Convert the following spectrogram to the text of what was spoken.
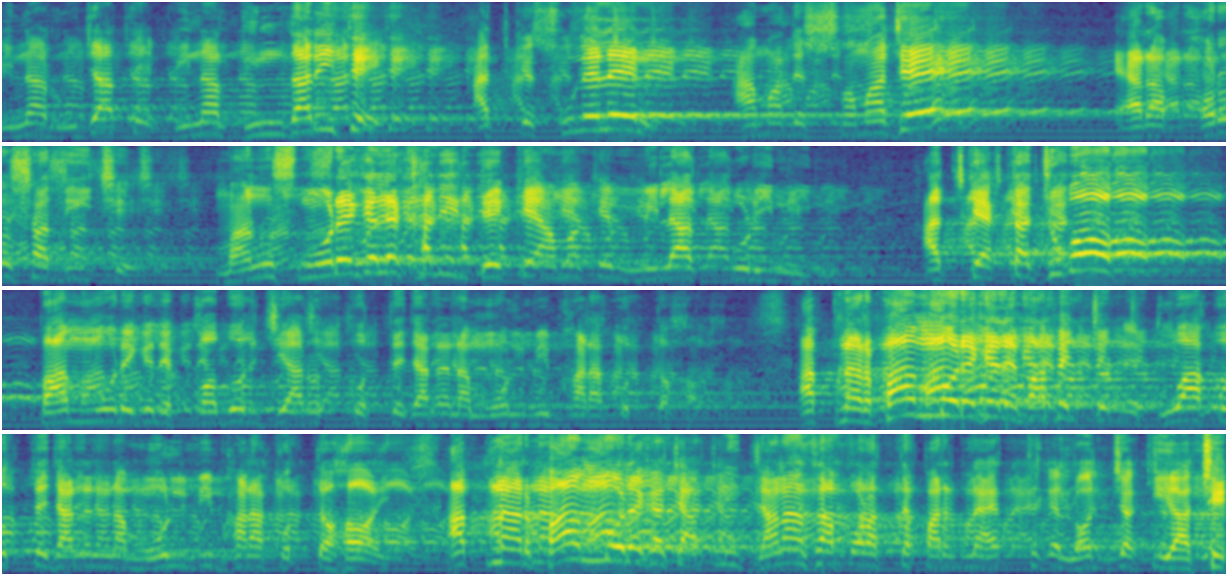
বিনা রোজাতে, বিনা দিনদারিতে। আজকে শুনেলেন, আমাদের সমাজে এরা ভরসা দিয়েছে, মানুষ মরে গেলে খালি ডেকে আমাকে মিলাদ পড়িনি। আজকে একটা যুবক বাম মরে গেলে কবর জিয়ারত করতে জানে না, মলবি ভাড়া করতে হয় আপনার বাম মরে গেলে বাপের জন্য দোয়া করতে জানেন না মলবি ভাড়া করতে হয়। আপনার বাম মরে গেছে, আপনি জানাজা পড়াতে পারেন না, এর থেকে লজ্জা কি আছে?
